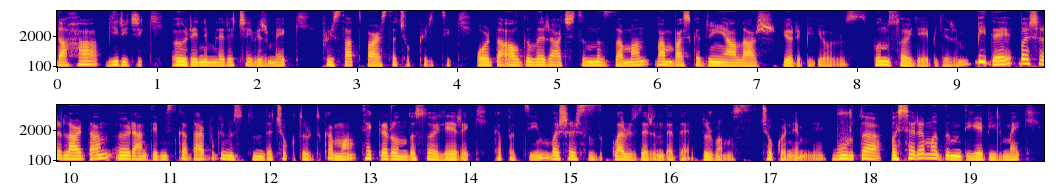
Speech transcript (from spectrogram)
daha biricik öğrenimlere çevirmek, fırsat varsa çok kritik. Orada algıları açtığımız zaman bambaşka dünyalar görebiliyoruz. Bunu söyleyebilirim. Bir de başarılardan öğrendiğimiz kadar bugün üstünde çok durduk ama tekrar onu da söyleyerek kapatayım. Başarısızlıklar üzerinde de durmamız çok önemli. Burada başaramadım diyebilmek,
